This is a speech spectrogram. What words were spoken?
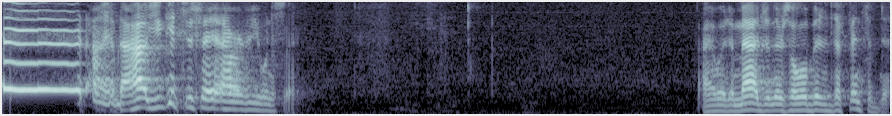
Man, I am not. How you get to say it however you want to say it. I would imagine there's a little bit of defensiveness,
